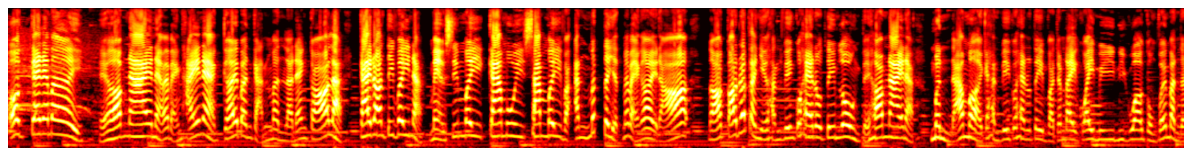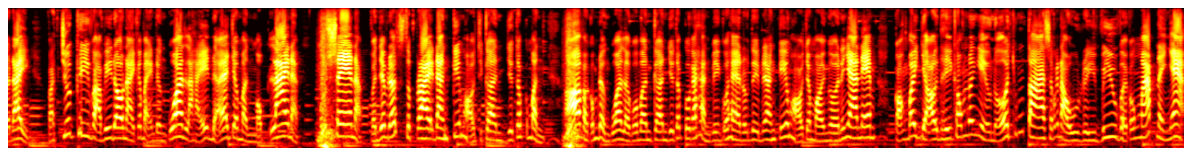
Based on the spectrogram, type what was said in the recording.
Ok em ơi thì hôm nay nè các bạn thấy nè Kế bên cạnh mình là đang có là Kairon TV nè Mèo Simi, Camui, Sammy và anh Mr. Dịch mấy bạn ơi. Đó Đó có rất là nhiều thành viên của Hero Team luôn. Thì hôm nay nè Mình đã mời các thành viên của Hero Team vào trong đây Quay mini world cùng với mình ở đây. Và trước khi vào video này các bạn đừng quên là hãy để cho mình một like nè Một share nè Và nhớ đến subscribe đăng ký hộ cho kênh youtube của mình. Đó và cũng đừng quên là qua bên kênh youtube của các thành viên của Hero Team đăng ký hộ cho mọi người nữa nha anh em. Còn bây giờ thì không nói nhiều nữa Chúng ta sẽ bắt đầu review về con map này nha.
